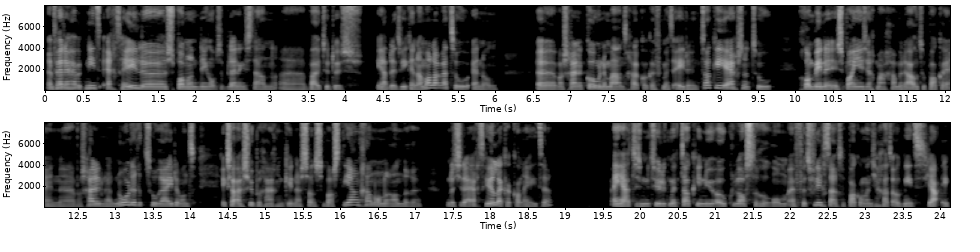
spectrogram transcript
En verder heb ik niet echt hele spannende dingen op de planning staan. Uh, buiten dus ja, dit weekend naar Malaga toe. En dan waarschijnlijk komende maand ga ik ook even met Eden en Taki ergens naartoe. Gewoon binnen in Spanje, zeg maar, gaan we de auto pakken en waarschijnlijk naar het noorden toe rijden. Want ik zou echt super graag een keer naar San Sebastian gaan, onder andere. Omdat je daar echt heel lekker kan eten. En ja, het is natuurlijk met Taki nu ook lastiger om even het vliegtuig te pakken. Want je gaat ook niet. Ja, ik,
